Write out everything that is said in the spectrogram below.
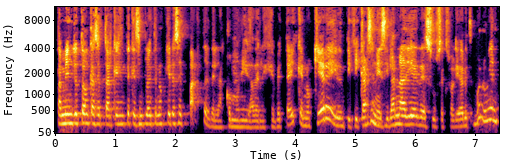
También yo tengo que aceptar que hay gente que simplemente no quiere ser parte de la comunidad LGBT y que no quiere identificarse ni decirle a nadie de su sexualidad. Bueno, bien,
